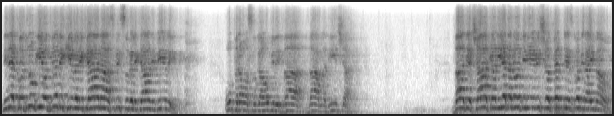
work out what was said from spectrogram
ni neko drugi od velikih velikana, svi su velikani bili. Upravo su ga ubili dva, dva mladića, Dva dječaka, ali jedan od njih nije više od 15 godina imao.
